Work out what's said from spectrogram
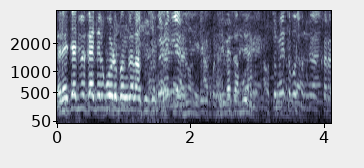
तर याच्यात बी काहीतरी गोड बंगाल असू शकतो. तुम्ही इथं बसून करा.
